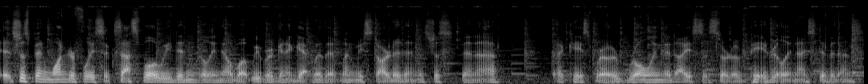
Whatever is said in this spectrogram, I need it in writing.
It's just been wonderfully successful. We didn't really know what we were going to get with it when we started, and it's just been a, a case where rolling the dice has sort of paid really nice dividends.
